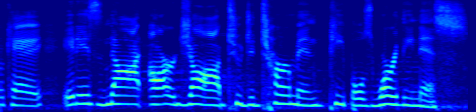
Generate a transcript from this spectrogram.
Okay? It is not our job to determine people's worthiness.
